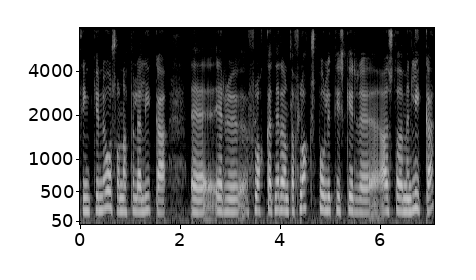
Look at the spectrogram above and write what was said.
þinginu og svo náttúrulega líka uh, eru flokkarnir, er náttúrulega flokkspolítískir uh, eh, aðstofamenn líka.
